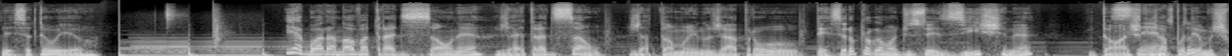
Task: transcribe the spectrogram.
Esse é o teu erro. E agora a nova tradição, né? Já é tradição. Já estamos indo já para o terceiro programa onde isso existe, né? Então acho que já Certo. podemos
